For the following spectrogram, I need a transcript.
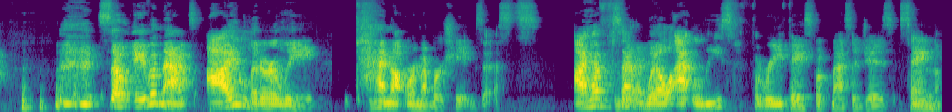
so Ava Max, I literally cannot remember she exists. I have sent Right. Will at least three Facebook messages saying,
